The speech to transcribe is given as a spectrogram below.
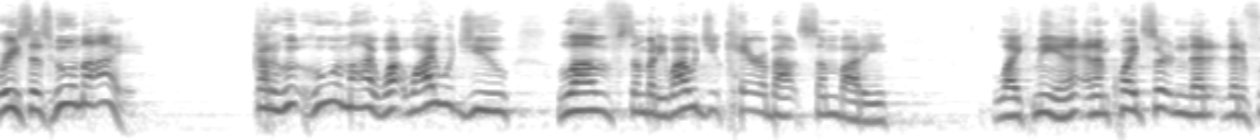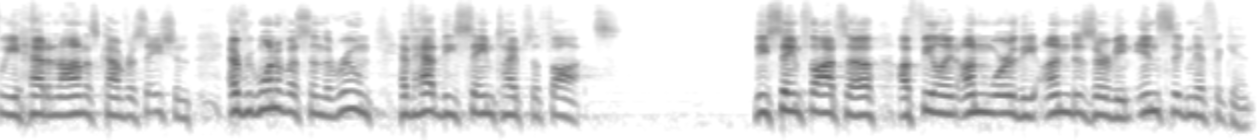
where he says, Who am I? God, who, who am I? Why, why would you love somebody? Why would you care about somebody like me? And, and I'm quite certain that, that if we had an honest conversation, every one of us in the room have had these same types of thoughts. These same thoughts of, of feeling unworthy, undeserving, insignificant.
